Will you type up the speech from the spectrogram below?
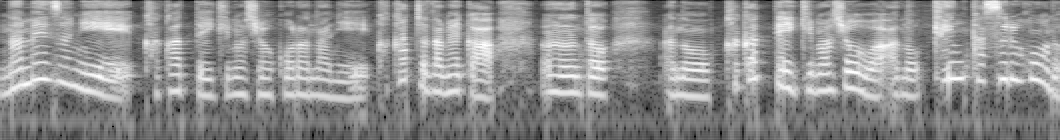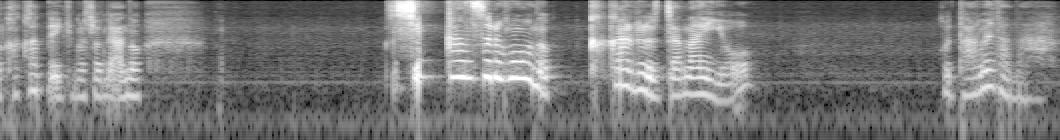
舐めずにかかっていきましょう、コロナに。かかっちゃダメか。うんと、あの、かかっていきましょうは、あの、喧嘩する方のかかっていきましょうね。あの、疾患する方のかかるじゃないよ。これダメだな。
